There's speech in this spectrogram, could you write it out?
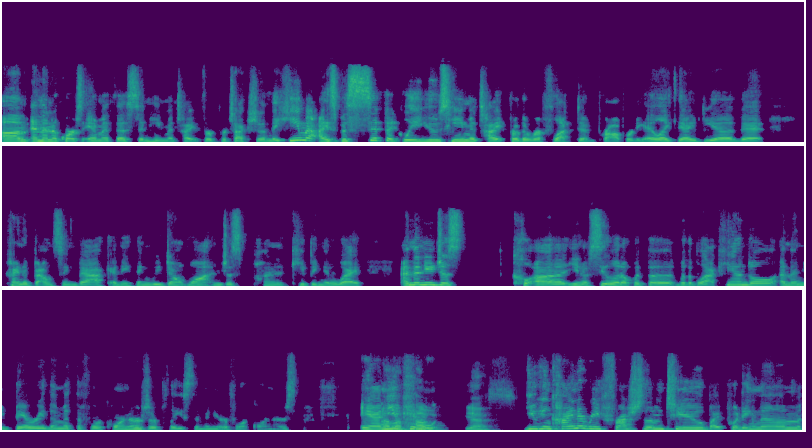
Um, and then of course amethyst and hematite for protection. The hema, I specifically use hematite for the reflective property. I like the idea of it kind of bouncing back anything we don't want and just kind of keeping it away. And then you just uh, you know, seal it up with the with a black candle, and then you bury them at the four corners or place them in your four corners. And I you can how, yes, you can kind of refresh them too by putting them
